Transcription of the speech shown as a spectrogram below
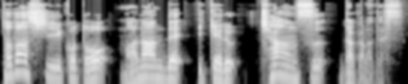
正しいことを学んでいけるチャンスだからです。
